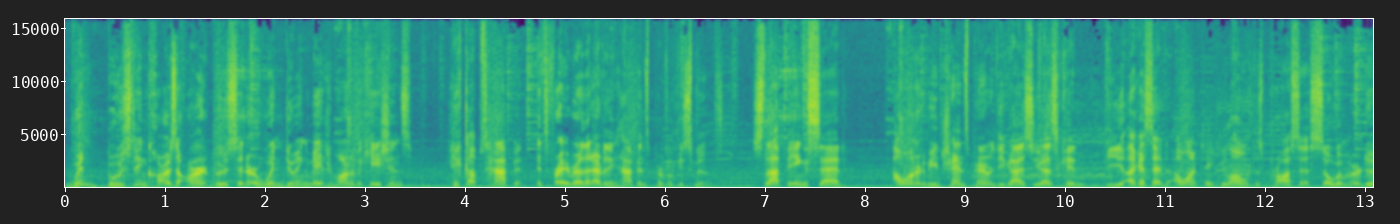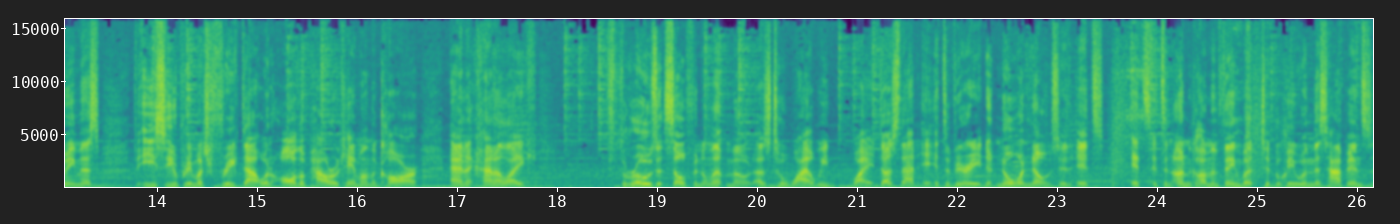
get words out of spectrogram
when boosting cars that aren't boosted or when doing major modifications, hiccups happen. It's very rare that everything happens perfectly smooth. So that being said, I wanted to be transparent with you guys so you guys can be, like I said, I want to take you along with this process. So when we were doing this, the ECU pretty much freaked out when all the power came on the car and it kind of like throws itself into limp mode. As to why we why it does that, it's a very no one knows. It, it's it's it's an uncommon thing, but typically when this happens,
